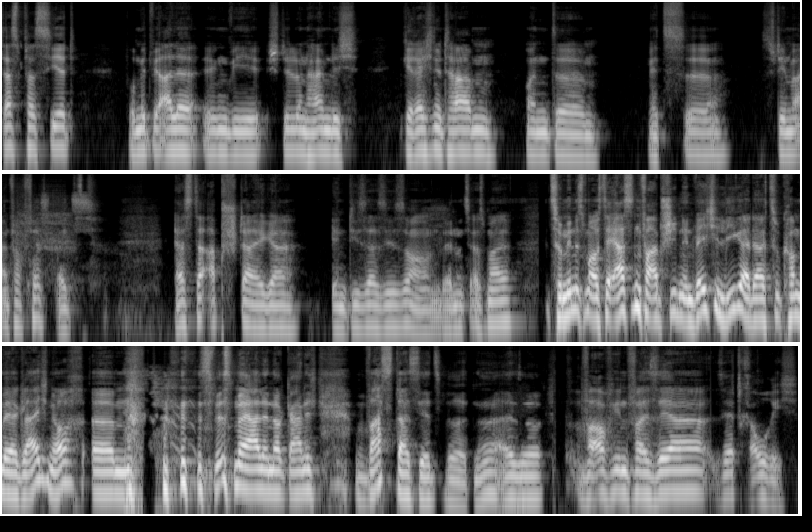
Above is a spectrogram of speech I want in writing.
das passiert, womit wir alle irgendwie still und heimlich gerechnet haben. Und äh, jetzt äh, stehen wir einfach fest als erster Absteiger in dieser Saison. Wir werden uns erstmal zumindest mal aus der ersten verabschieden. In welche Liga, dazu kommen wir ja gleich noch. Ähm, das wissen wir ja alle noch gar nicht, was das jetzt wird. Ne? Also war auf jeden Fall sehr, sehr traurig.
